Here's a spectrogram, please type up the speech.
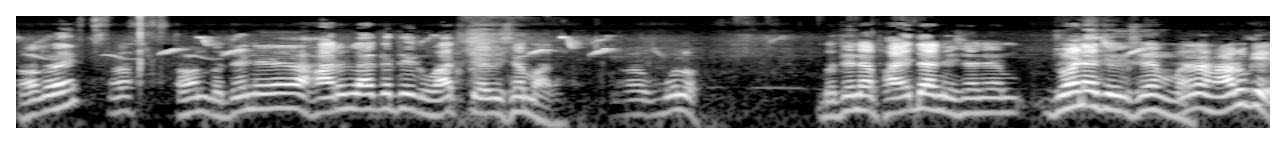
હા તમને બધાને સારું લાગે તો એક વાત કહેવી છે મારે. બોલો. બધાના ફાયદાની છે અને જોણ્યા જેવી છે એમ મને સારું કે.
